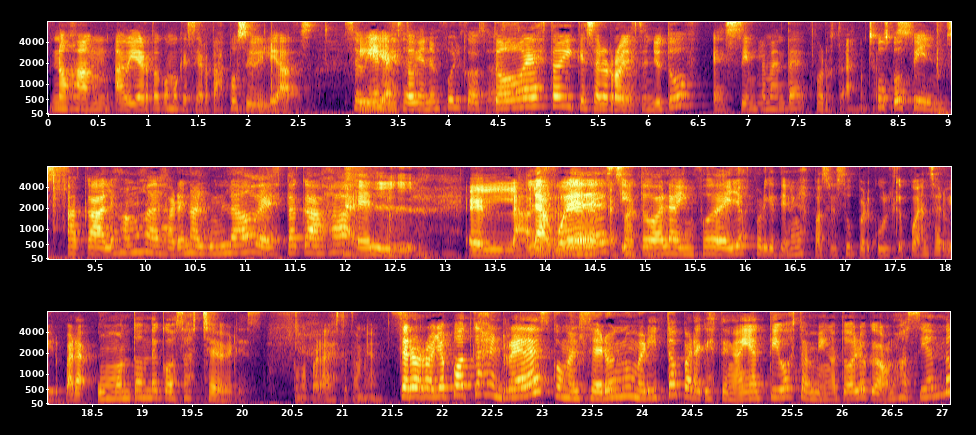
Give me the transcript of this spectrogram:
nos han abierto como que ciertas posibilidades. Se Y vienen, esto- se vienen full cosas. Todo esto y que se lo rollo esté en YouTube es simplemente por ustedes, muchachos. Pupo Films. Acá les vamos a dejar en algún lado de esta caja el, El- la, la las web, redes y exacto. toda la info de ellos porque tienen espacios súper cool que pueden servir para un montón de cosas chéveres. Como para esto también. Cero Rollo Podcast en redes con el cero en numerito para que estén ahí activos también a todo lo que vamos haciendo.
